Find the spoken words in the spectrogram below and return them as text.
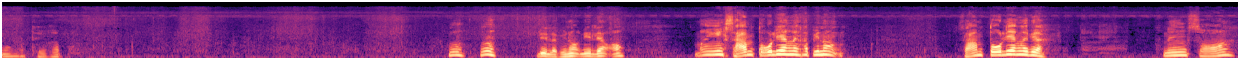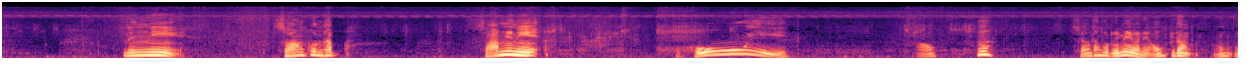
มองมาถือครับฮึฮึดิ้นเลยพี่น้องดิ้นแล้ว เอามาอีกสามตัวเลี้ยงเลยครับพี่น้อง สามตัวเลี้ยงเลยเพี่ยหนึ่งสองหนึ่งนี่สองพุ่นครับสามอยู่นี่โอ้ยเอาเฮ้เสียงทั้งหมดเลยมีวะเนี่ยเอพี่น้องอาเอ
